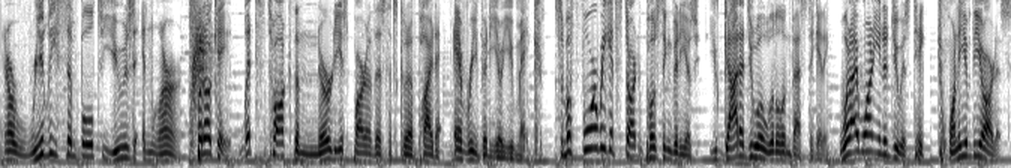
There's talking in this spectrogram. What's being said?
and are really simple to use and learn. But okay, let's talk the nerdiest part of this that's going to apply to every video you make. So before we get started posting videos, you gotta do a little investigating. What I want you to do is take 20 of the artists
